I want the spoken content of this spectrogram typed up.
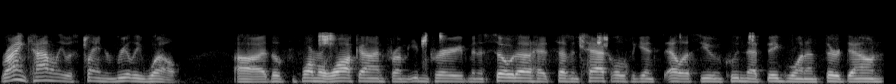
Ryan Connelly was playing really well. Uh, the former walk-on from Eden Prairie, Minnesota, had seven tackles against LSU, including that big one on third down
